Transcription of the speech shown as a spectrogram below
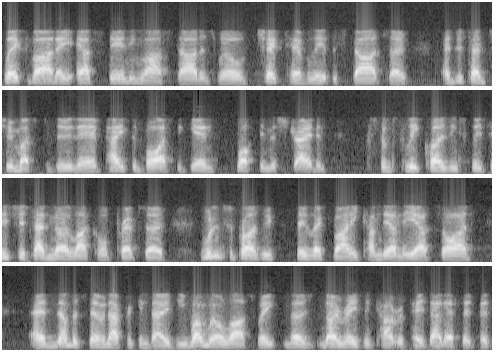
Lex Vardy, outstanding last start as well, checked heavily at the start, so and just had too much to do there. Pace and bias again, blocked in the straight and some slick closing splits. It's just had no luck or prep, so wouldn't surprise me to see Lex Vardy come down the outside. And number seven, African Daisy, won well last week. There's no reason can't repeat that effort. But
